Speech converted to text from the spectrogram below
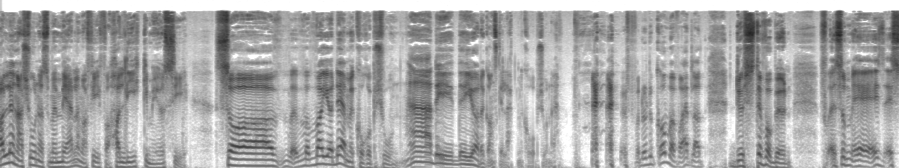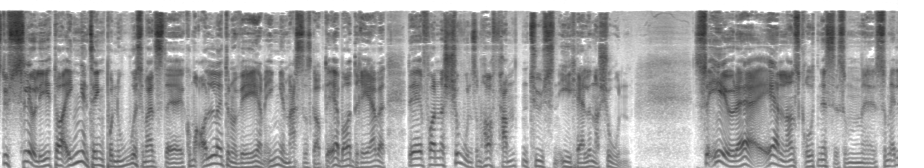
alle nasjoner som er medlem av Fifa, har like mye å si. Så hva gjør det med korrupsjon? Ja, det, det gjør det ganske lett med korrupsjon, det. For når du kommer fra et eller annet dusteforbund som er, er stusslig og lite har ingenting på noe som helst, det kommer aldri til noe VM, ingen mesterskap, det er bare drevet Det er fra en nasjon som har 15 000 i hele nasjonen så er jo det en eller annen skrotnisse som, som er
